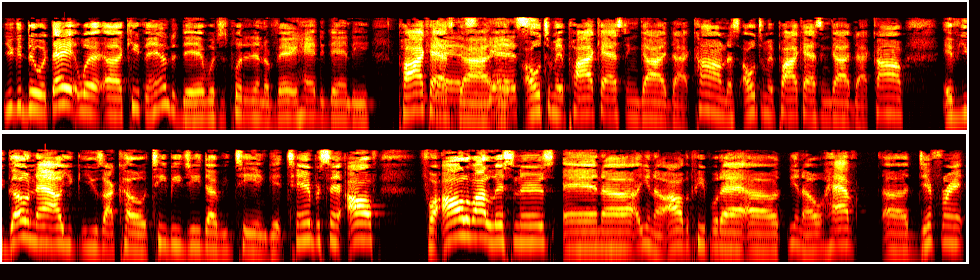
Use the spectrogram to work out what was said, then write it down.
you could do what they, what, uh, Keith and Chemda did, which is put it in a very handy dandy podcast Yes, guide yes. at ultimatepodcastingguide.com. That's ultimatepodcastingguide.com. If you go now, you can use our code TBGWT and get 10% off for all of our listeners and, uh, you know, all the people that, uh, you know, have, uh, different,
